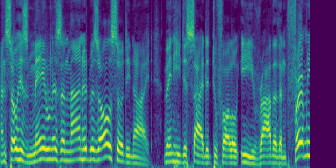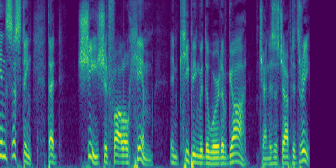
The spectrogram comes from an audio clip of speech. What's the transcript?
and so his maleness and manhood was also denied when he decided to follow Eve rather than firmly insisting that she should follow him in keeping with the word of God. Genesis chapter 3.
